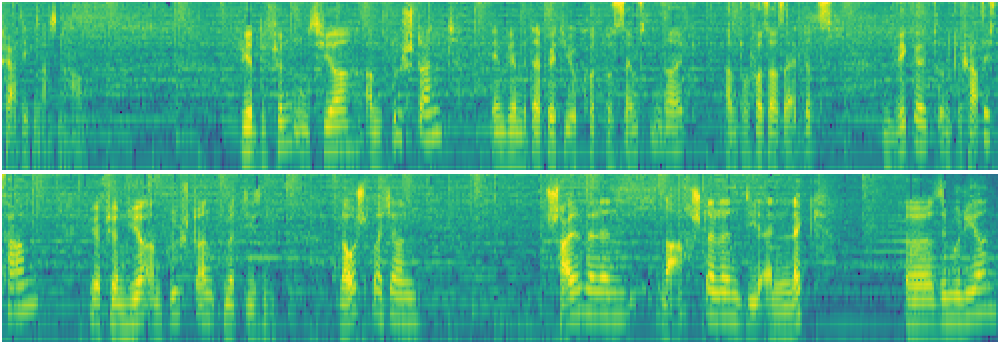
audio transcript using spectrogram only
fertigen lassen haben. Wir befinden uns hier am Prüfstand, den wir mit der BTU Cottbus Senftenberg Herrn Professor Seidlitz entwickelt und gefertigt haben. Wir können hier am Prüfstand mit diesen Lautsprechern Schallwellen nachstellen, die ein Leck äh, simulieren,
